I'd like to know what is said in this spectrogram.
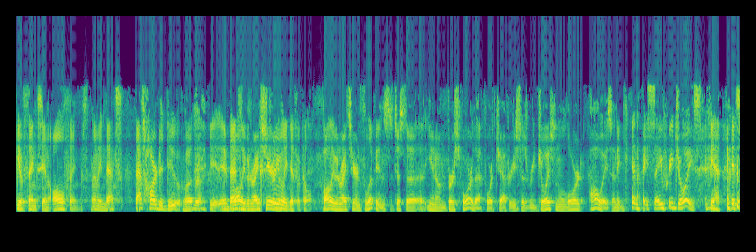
"Give thanks in all things." I mean, that's that's hard to do. Well, and that's Paul even writes here. extremely difficult. Paul even writes here in Philippians, just uh, you know, in verse four of that fourth chapter, he says, "Rejoice in the Lord always." And again, I say, rejoice. Yeah, it's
